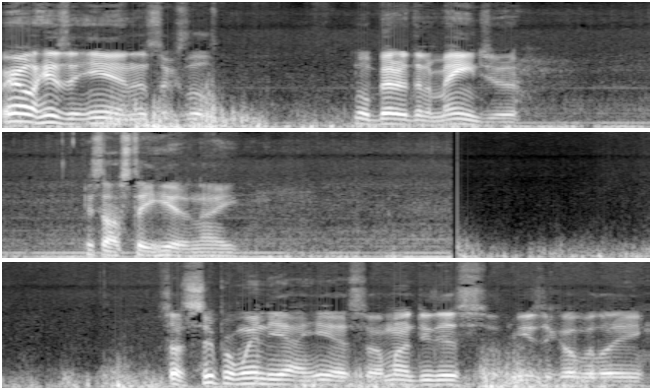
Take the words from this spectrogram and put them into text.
Well, here's the end. This looks a little, a little better than a manger. Guess I'll stay here tonight. So it's super windy out here, so I'm gonna do this music overlay.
